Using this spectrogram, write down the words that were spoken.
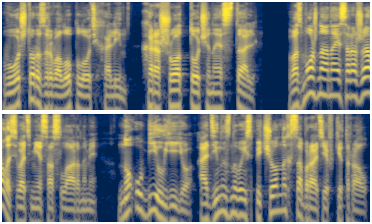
Вот что разорвало плоть Халин. Хорошо отточенная сталь. Возможно, она и сражалась во тьме со сларнами но убил ее один из новоиспеченных собратьев Кетрал.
